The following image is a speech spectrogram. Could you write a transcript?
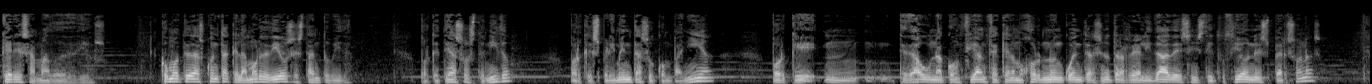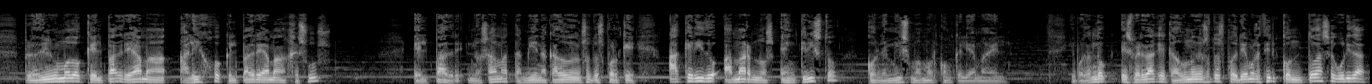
que eres amado de Dios? ¿Cómo te das cuenta que el amor de Dios está en tu vida? Porque te ha sostenido, porque experimentas su compañía, porque mm, te da una confianza que a lo mejor no encuentras en otras realidades, instituciones, personas. Pero del mismo modo que el Padre ama al Hijo, que el Padre ama a Jesús, el Padre nos ama también a cada uno de nosotros porque ha querido amarnos en Cristo con el mismo amor con que le ama a Él. Y por tanto es verdad que cada uno de nosotros podríamos decir con toda seguridad,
